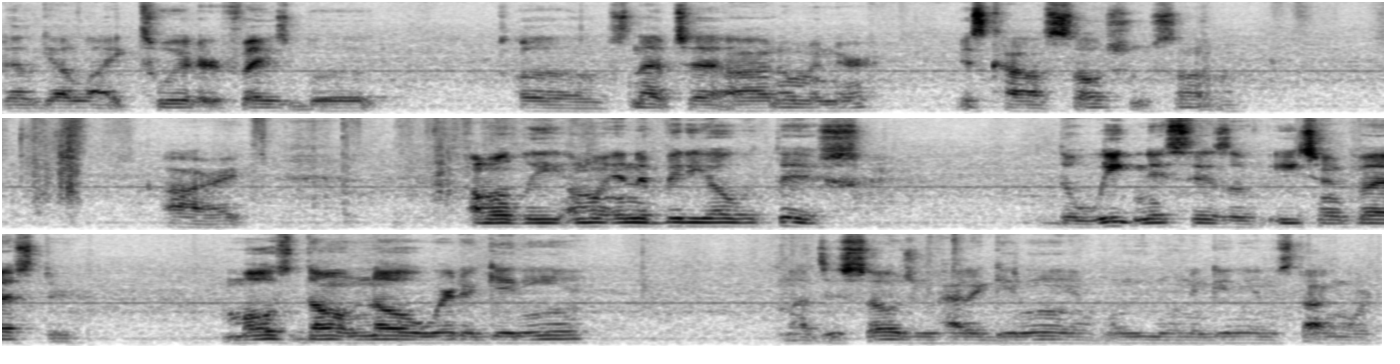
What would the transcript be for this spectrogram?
that got like Twitter, Facebook, uh, Snapchat, all them in there. It's called social something. All right. I'm gonna leave, I'm gonna end the video with this. The weaknesses of each investor. Most don't know where to get in. And I just showed you how to get in when you want to get in the stock market.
